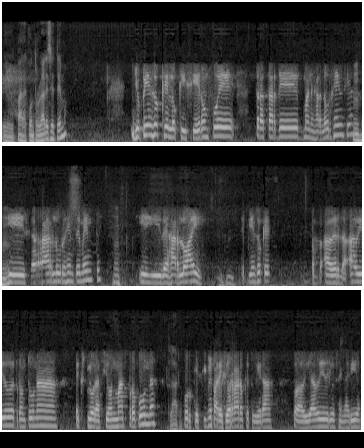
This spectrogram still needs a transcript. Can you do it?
eh, para controlar ese tema. Yo pienso que lo que hicieron fue tratar de manejar la urgencia y cerrarlo urgentemente y dejarlo ahí. Eh, pienso que haber ha habido de pronto una exploración más profunda, Claro. porque sí me pareció raro que tuviera todavía vidrios en la herida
